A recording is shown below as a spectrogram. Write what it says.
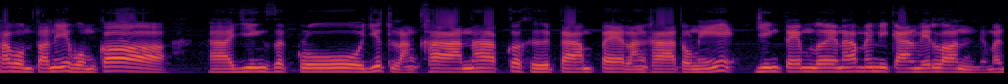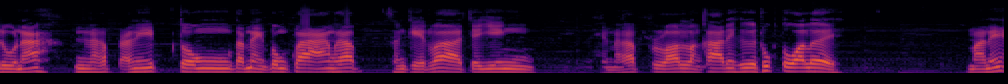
ครับผมตอนนี้ผมก็ยิงสกรูยึดหลังคานะครับ ก็คือตามแปรหลังคาตรงนี้ ยิงเต็มเลยนะครับ ไม่มีการเว้นรอนเดี๋ยวมาดูนะนี่นะครับอันนี้ตรงตำแหน่งตรงกลางนะครับ สังเกตว่าจะยิงเห็นไหมครับรอนหลังคานี่คือทุกตัวเลย มานี้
